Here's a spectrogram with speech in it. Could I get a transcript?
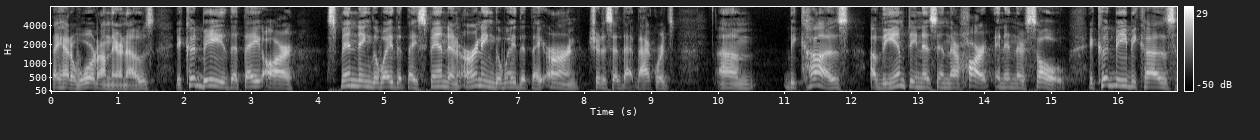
they had a wart on their nose. It could be that they are spending the way that they spend and earning the way that they earn. Should have said that backwards. Um, because of the emptiness in their heart and in their soul. It could be because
